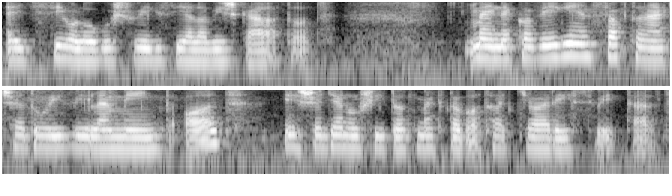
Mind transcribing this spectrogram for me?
egy pszichológus végzi el a vizsgálatot, melynek a végén szaktanácsadói véleményt ad, és a gyanúsított megtagadhatja a részvételt.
